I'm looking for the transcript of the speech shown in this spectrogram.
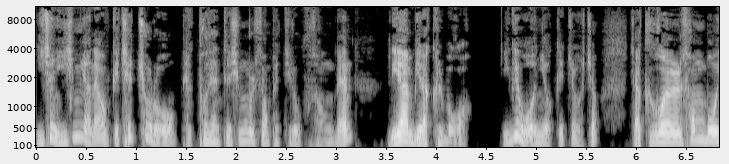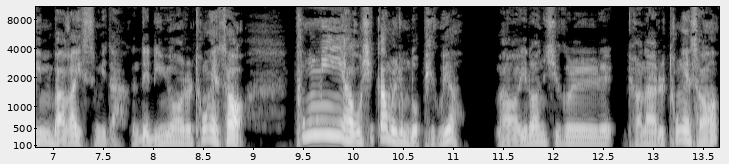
2020년에 업계 최초로 100% 식물성 패티로 구성된 리아 미라클 버거 이게 one이었겠죠, 그렇죠? 자, 그걸 선보인 바가 있습니다. 근데 리뉴얼을 통해서 풍미하고 식감을 좀 높이고요. 어, 이런 식의 변화를 통해서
